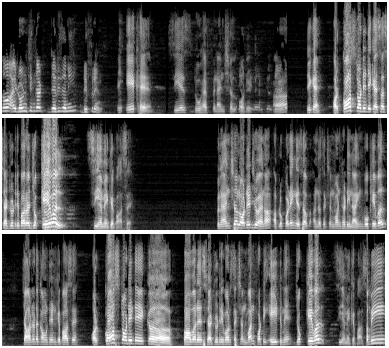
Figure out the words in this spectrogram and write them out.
so I don't think that there is any difference एक है C S do have financial audit ठीक है? और कॉस्ट ऑडिट एक ऐसा स्टैट्यूटरी पावर है जो केवल सीएमए के पास है। फाइनेंशियल ऑडिट जो है ना आप लोग पढ़ेंगे सब अंडर सेक्शन 139 वो केवल चार्टर्ड अकाउंटेंट के पास है। और कॉस्ट ऑडिट एक पावर है स्टैट्यूटरी पावर सेक्शन 148 में जो केवल सीएमए के पास अभी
